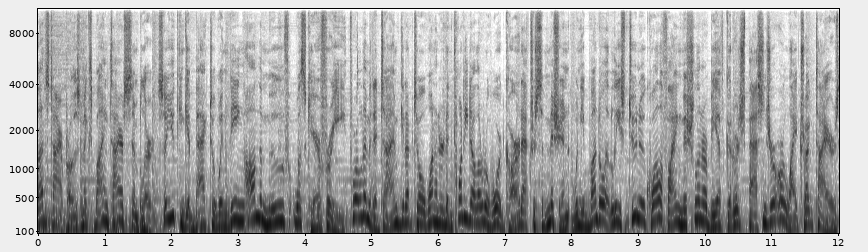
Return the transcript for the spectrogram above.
Bud's Tire Pros makes buying tires simpler so you can get back to when being on the move was carefree. For a limited time, get up to a $120 reward card after submission when you bundle at least two new qualifying Michelin or BF Goodrich passenger or light truck tires,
